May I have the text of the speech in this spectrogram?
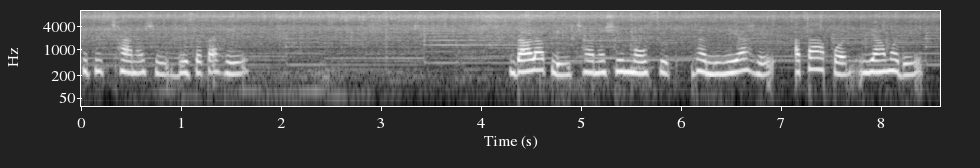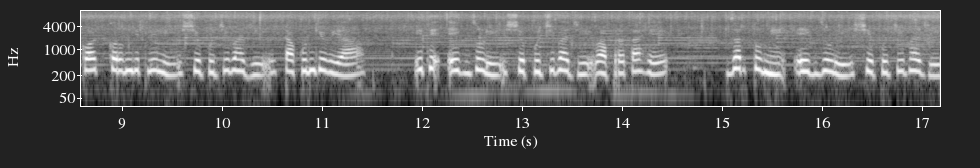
किती छान अशी दिसत आहे. डाळ आपली छान अशी मौसूत झालेली आहे. आता आपण यामध्ये कट करून घेतलेली शेपूची भाजी टाकून घेऊया. इथे एक जुळी शेपूची भाजी वापरत आहे. जर तुम्ही एक जुळी शेपूची भाजी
